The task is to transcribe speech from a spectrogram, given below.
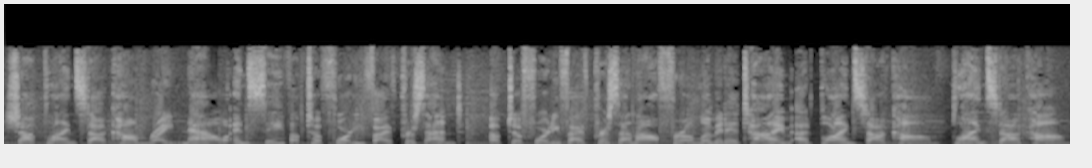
Shop Blinds.com right now and save up to 45%. Up to 45% off for a limited time at Blinds.com. Blinds.com.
